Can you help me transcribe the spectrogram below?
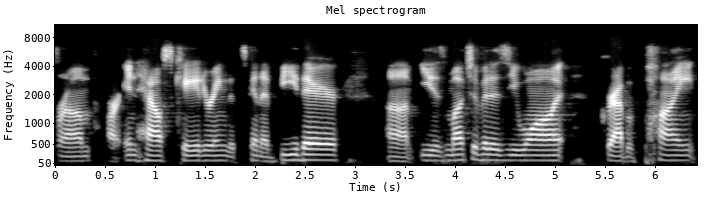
from our in-house catering that's going to be there. Um, eat as much of it as you want grab a pint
